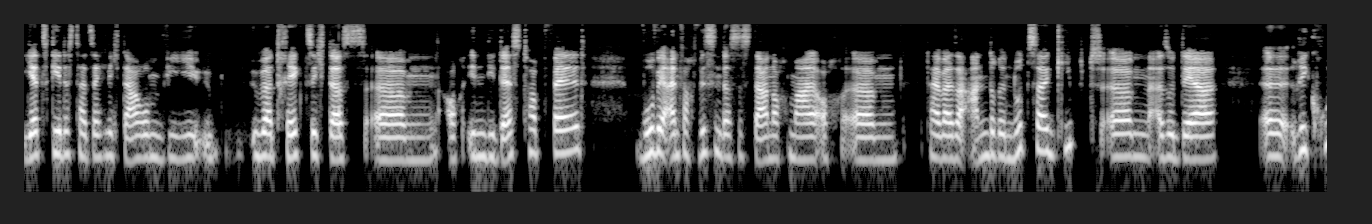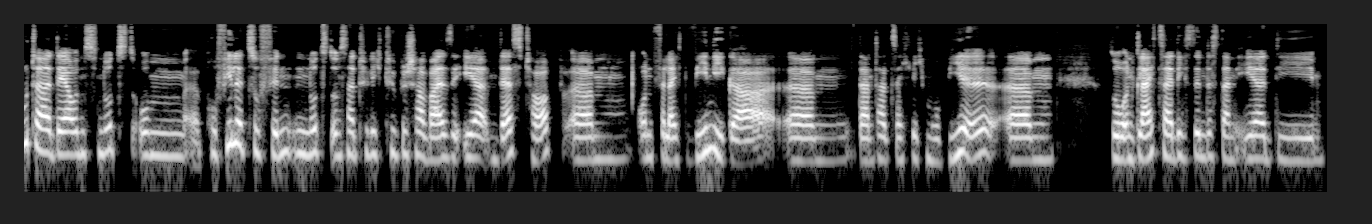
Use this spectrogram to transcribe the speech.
jetzt geht es tatsächlich darum, wie überträgt sich das ähm, auch in die Desktop-Welt, wo wir einfach wissen, dass es da nochmal auch ähm, teilweise andere Nutzer gibt. Ähm, also der äh, Recruiter, der uns nutzt, um äh, Profile zu finden, nutzt uns natürlich typischerweise eher im Desktop ähm, und vielleicht weniger ähm, dann tatsächlich mobil. Ähm, so und gleichzeitig sind es dann eher die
